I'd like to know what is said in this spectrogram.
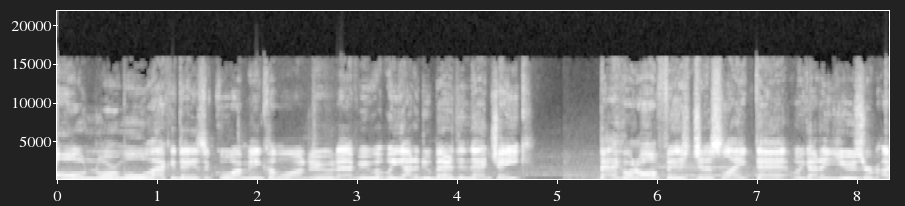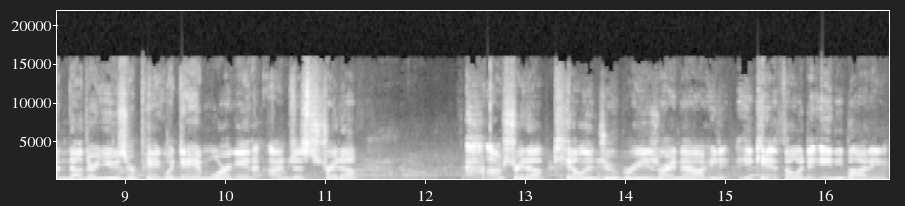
all normal, lackadaisical. I mean, come on, dude. I mean, we, we got to do better than that, Jake. Back on offense, just like that. We got a user, another user pick with Dan Morgan. I'm just straight up I'm straight up killing Drew Brees right now. He he can't throw it to anybody.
